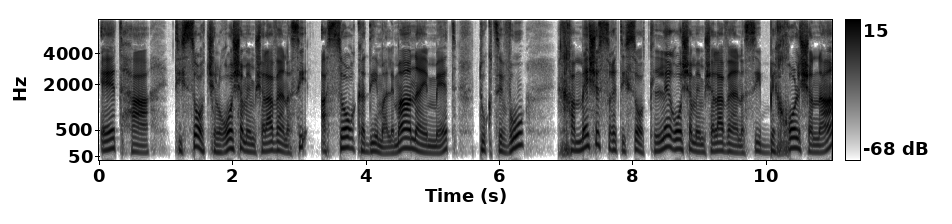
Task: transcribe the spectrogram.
את הטיסות של ראש הממשלה והנשיא עשור קדימה. למען האמת, תוקצבו 15 טיסות לראש הממשלה והנשיא בכל שנה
